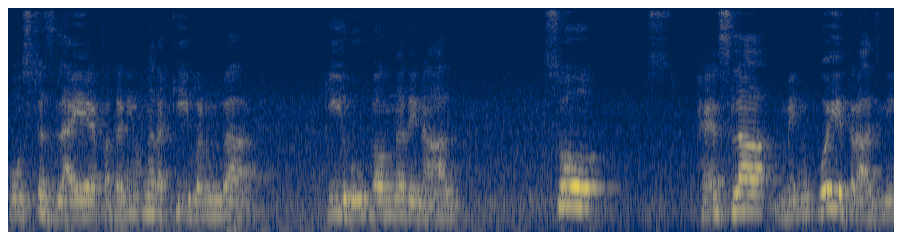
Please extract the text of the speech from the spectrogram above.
ਪੋਸਟਰਸ ਲਾਏ ਹੈ ਪਤਾ ਨਹੀਂ ਉਹਨਾਂ ਦਾ ਕੀ ਬਣੂਗਾ, ਕੀ ਹੋਊਗਾ ਉਹਨਾਂ ਦੇ ਨਾਲ। ਸੋ ਫੈਸਲਾ, ਮੈਨੂੰ ਕੋਈ ਇਤਰਾਜ਼ ਨਹੀਂ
